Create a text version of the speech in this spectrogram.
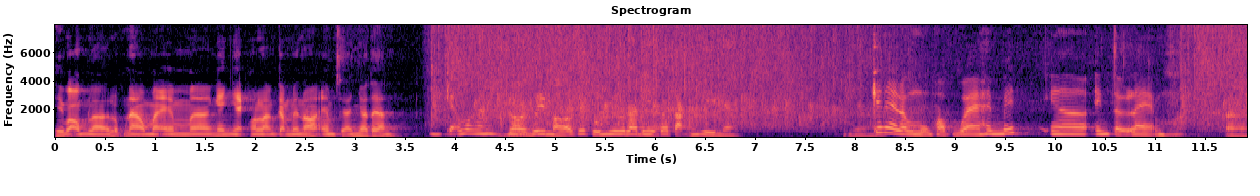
hy vọng là lúc nào mà em à, nghe nhạc hoặc là cầm lên nó em sẽ nhớ tới anh. Cảm ơn anh. Rồi huy mở cái của như ra đi coi tặng gì nè. Cái này là một hộp quà handmade ờ, em tự làm. À,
